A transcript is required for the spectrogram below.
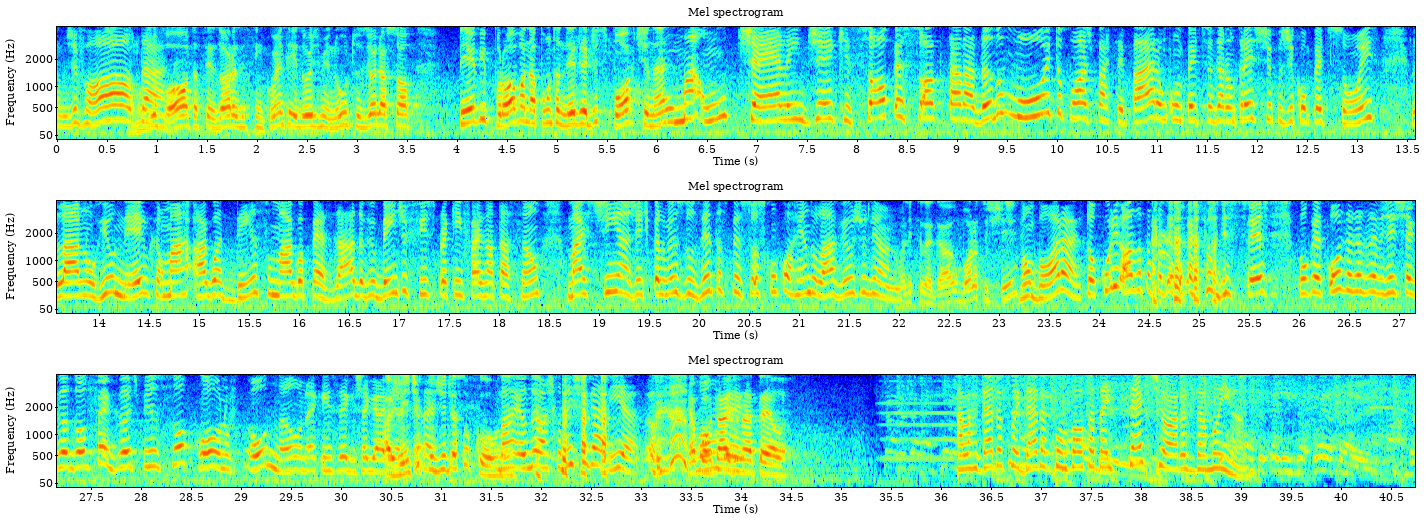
Estamos de volta. Estamos de volta, 6 horas e 52 minutos. E olha só, teve prova na Ponta Negra de esporte, né? Uma, um challenge que só o pessoal que está nadando muito pode participar. Eram competições, eram três tipos de competições lá no Rio Negro, que é uma água densa, uma água pesada, viu? Bem difícil para quem faz natação, mas tinha gente, pelo menos 200 pessoas concorrendo lá, viu, Juliano? Olha que legal. Bora assistir? Vambora? Estou curiosa para saber como é que foi o desfecho, porque com certeza teve gente chegando ofegante pedindo socorro, ou não, né? Quem chegaria. A gente pediria socorro, né? Mas eu, eu acho que eu nem chegaria. Reportagem na tela. A largada foi dada por volta das 7 horas da manhã.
